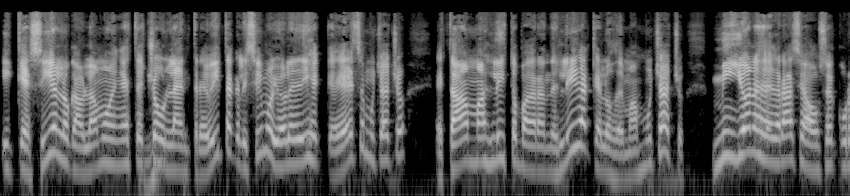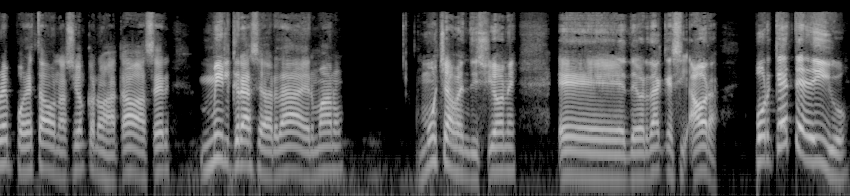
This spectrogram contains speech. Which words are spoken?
y que siguen lo que hablamos en este show, la entrevista que le hicimos, yo le dije que ese muchacho estaba más listo para grandes ligas que los demás muchachos. Millones de gracias a José Curret por esta donación que nos acaba de hacer. Mil gracias, ¿verdad, hermano? Muchas bendiciones. Eh, de verdad que sí. Ahora, ¿por qué te digo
